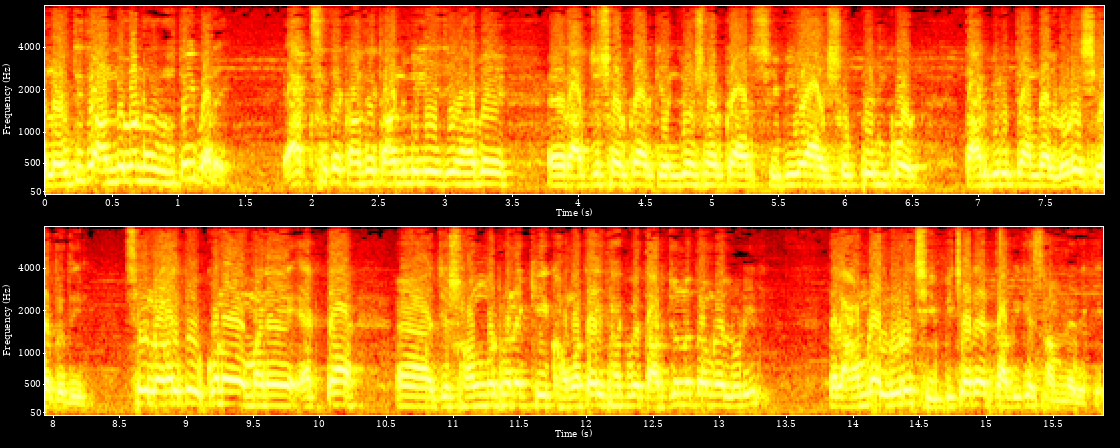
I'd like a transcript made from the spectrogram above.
তাহলে অতীতে আন্দোলন হতেই পারে। একসাথে কাঁধে কাঁধ মিলিয়ে যেভাবে রাজ্য সরকার, কেন্দ্রীয় সরকার, সিবিআই, সুপ্রিম কোর্ট, তার বিরুদ্ধে আমরা লড়েছি এতদিন। সেই লড়াই তো কোনো মানে একটা যে সংগঠনে কে ক্ষমতায় থাকবে তার জন্য তো আমরা লড়িনি। তাহলে আমরা লড়েছি বিচারের দাবিকে সামনে রেখে।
